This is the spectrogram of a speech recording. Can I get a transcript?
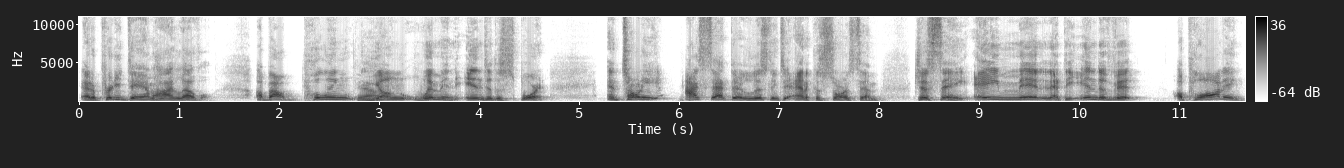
at a pretty damn high level, about pulling yeah. young women into the sport. And Tony, I sat there listening to Annika Sorenstam just saying amen, and at the end of it, applauding.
